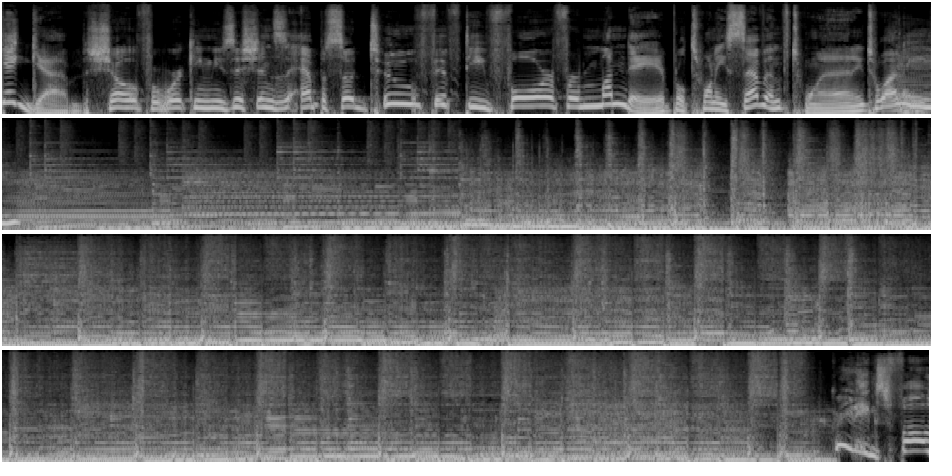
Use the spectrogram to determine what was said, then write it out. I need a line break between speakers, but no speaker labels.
Gig Gab, the show for working musicians, episode 254 for Monday, April 27th, 2020.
